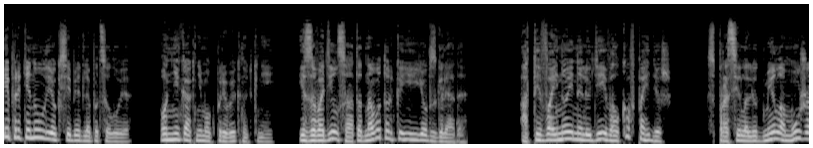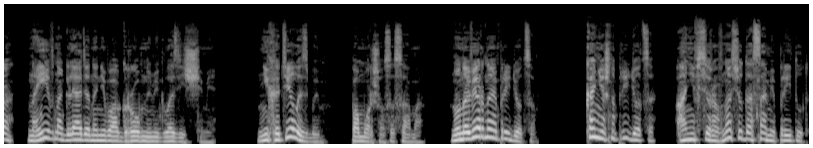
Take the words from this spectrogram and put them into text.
и притянул ее к себе для поцелуя. Он никак не мог привыкнуть к ней и заводился от одного только ее взгляда. — А ты войной на людей волков пойдешь? — спросила Людмила мужа, наивно глядя на него огромными глазищами. — Не хотелось бы, — поморщился Сама, — но, наверное, придется. — Конечно, придется. Они все равно сюда сами придут,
